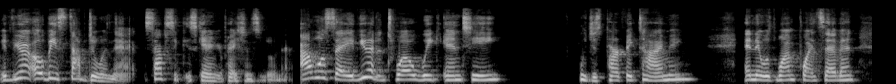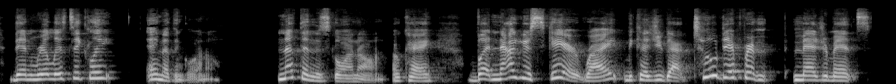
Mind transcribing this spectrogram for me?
If you're an OB, stop doing that. Stop scaring your patients and doing that. I will say if you had a 12 week NT, which is perfect timing, and it was 1.7, then realistically, ain't nothing going on. Nothing is going on. Okay. But now you're scared, right? Because you got two different measurements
